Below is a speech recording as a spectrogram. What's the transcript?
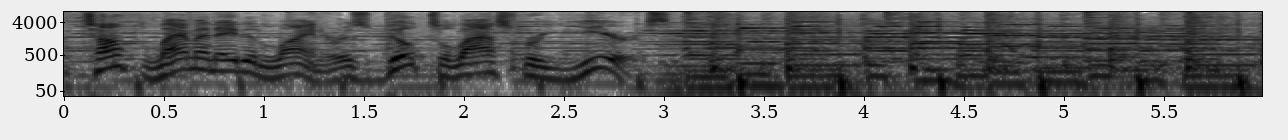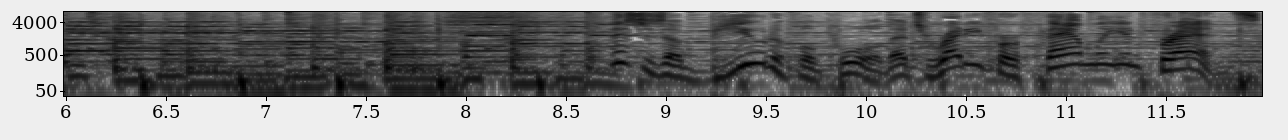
The tough laminated liner is built to last for years. This is a beautiful pool that's ready for family and friends.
